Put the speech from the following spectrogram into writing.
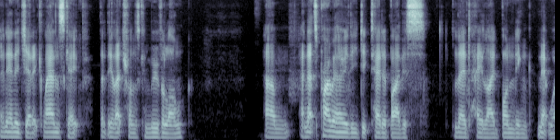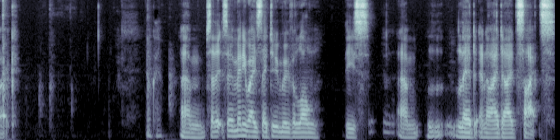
an energetic landscape that the electrons can move along, um, and that's primarily dictated by this lead halide bonding network. Okay. Um, so, that, so in many ways, they do move along these um, lead and iodide sites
